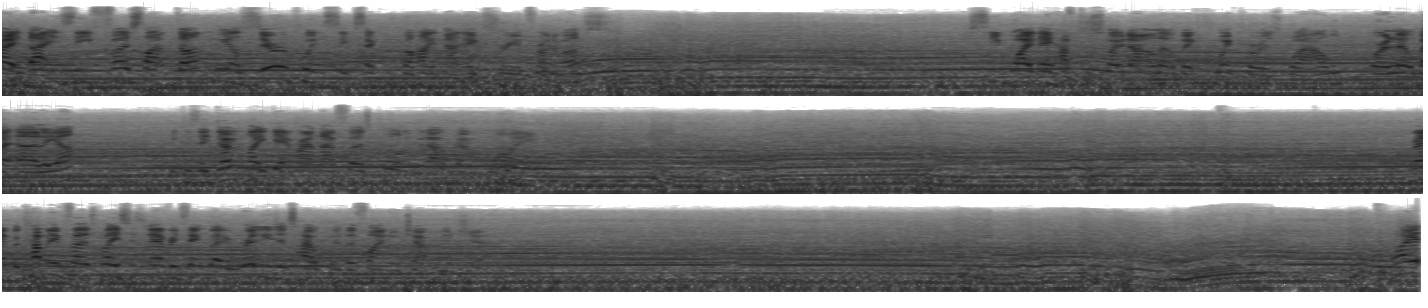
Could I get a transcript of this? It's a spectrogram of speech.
Right, that is the first lap done. We are 0.6 seconds behind that X3 in front of us. See why they have to slow down a little bit quicker as well, or a little bit earlier, because they don't like getting around that first corner without going wide. Remember, coming first place isn't everything, but it really does help with the final championship.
